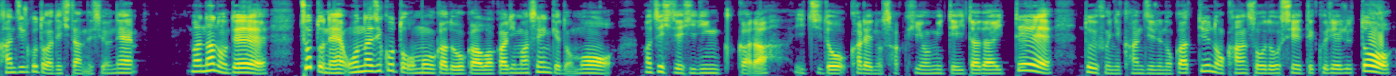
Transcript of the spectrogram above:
感じることができたんですよね。まあ、なので、ちょっとね、同じことを思うかどうかはわかりませんけども、まあ、ぜひぜひリンクから一度彼の作品を見ていただいて、どういうふうに感じるのかっていうのを感想で教えてくれると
